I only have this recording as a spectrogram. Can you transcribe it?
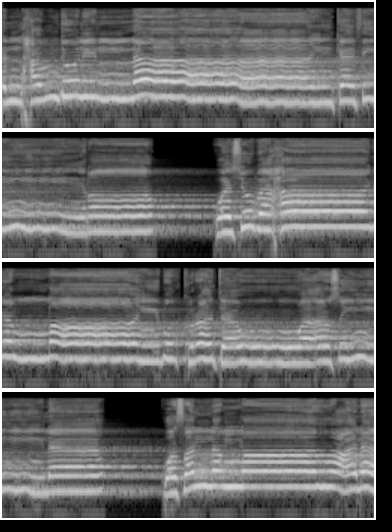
والحمد لله كثيرا وسبحان الله بكرة وأصيلا وصلى الله على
